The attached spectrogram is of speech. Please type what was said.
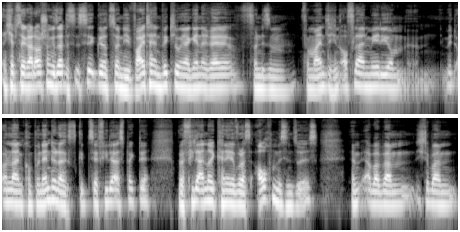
ich habe es ja gerade auch schon gesagt, es ist sozusagen die Weiterentwicklung ja generell von diesem vermeintlichen Offline-Medium ähm, mit Online-Komponente. Da gibt es ja viele Aspekte oder viele andere Kanäle, wo das auch ein bisschen so ist. Ähm, aber beim, ich glaube, beim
